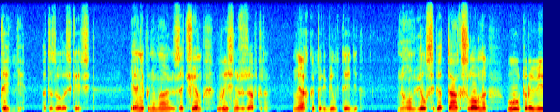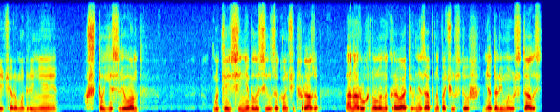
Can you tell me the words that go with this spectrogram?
«Тедди», — отозвалась Кейси, — «я не понимаю, зачем. Выяснишь завтра» мягко перебил Тедди. Но он вел себя так, словно утро вечера мудренее. Что, если он... У Кейси не было сил закончить фразу. Она рухнула на кровать, внезапно почувствовав неодолимую усталость.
